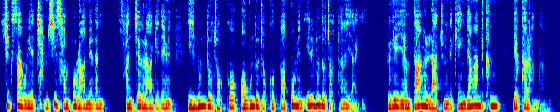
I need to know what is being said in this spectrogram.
식사 후에 잠시 산보를 하면 은 산책을 하게 되면 2분도 좋고 5분도 좋고 바쁘면 1분도 좋다는 이야기 그게 여러분 당을 낮추는데 굉장한 큰 역할을 한다는 겁니다.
